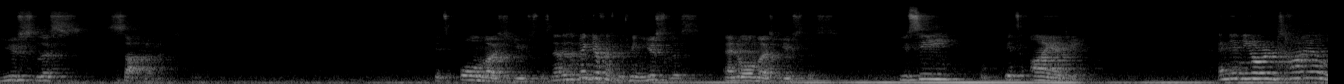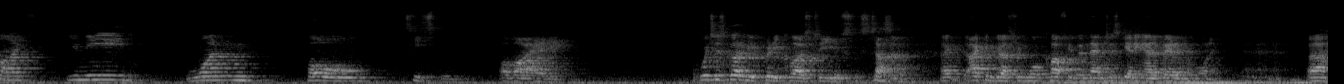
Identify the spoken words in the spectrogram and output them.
useless supplement. It's almost useless. Now, there's a big difference between useless and almost useless. You see, it's iodine. And in your entire life, you need one whole teaspoon of iodine, which has got to be pretty close to useless, doesn't it? I, I can go through more coffee than that just getting out of bed in the morning. Uh,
